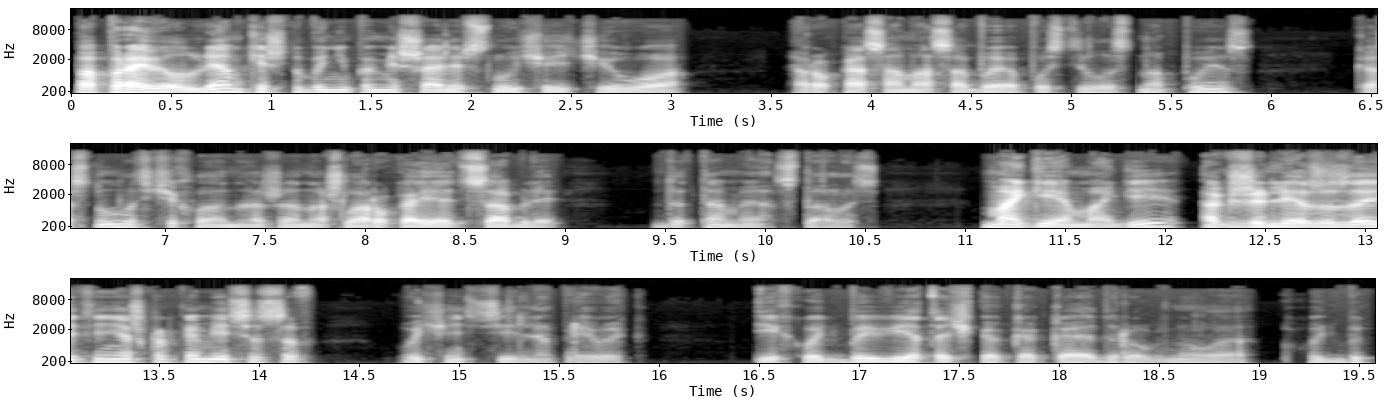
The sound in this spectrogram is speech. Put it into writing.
поправил лямки, чтобы не помешали в случае чего. Рука сама собой опустилась на пояс, коснулась чехла ножа, нашла рукоять сабли, да там и осталась. Магия магии, а к железу за эти несколько месяцев очень сильно привык. И хоть бы веточка какая дрогнула, хоть бы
